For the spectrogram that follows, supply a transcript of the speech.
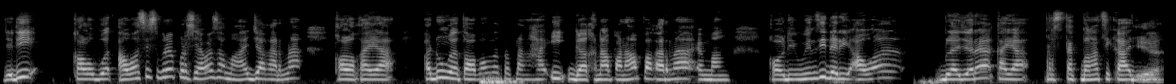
jadi kalau buat awal sih sebenarnya persiapan sama aja karena kalau kayak aduh nggak tahu apa-apa tentang HI nggak kenapa-napa karena emang kalau di Win sih dari awal belajarnya kayak per step banget sih kak jadi yeah.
